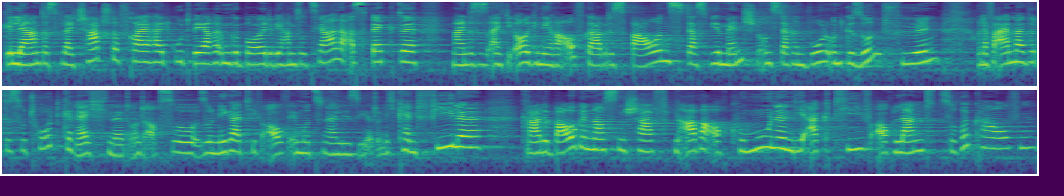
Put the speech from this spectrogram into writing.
gelernt, dass vielleicht Schadstofffreiheit gut wäre im Gebäude, wir haben soziale Aspekte. Ich meine, das ist eigentlich die originäre Aufgabe des Bauens, dass wir Menschen uns darin wohl und gesund fühlen. Und auf einmal wird es so totgerechnet und auch so, so negativ aufemotionalisiert. Und ich kenne viele, gerade Baugenossenschaften, aber auch Kommunen, die aktiv auch Land zurückkaufen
